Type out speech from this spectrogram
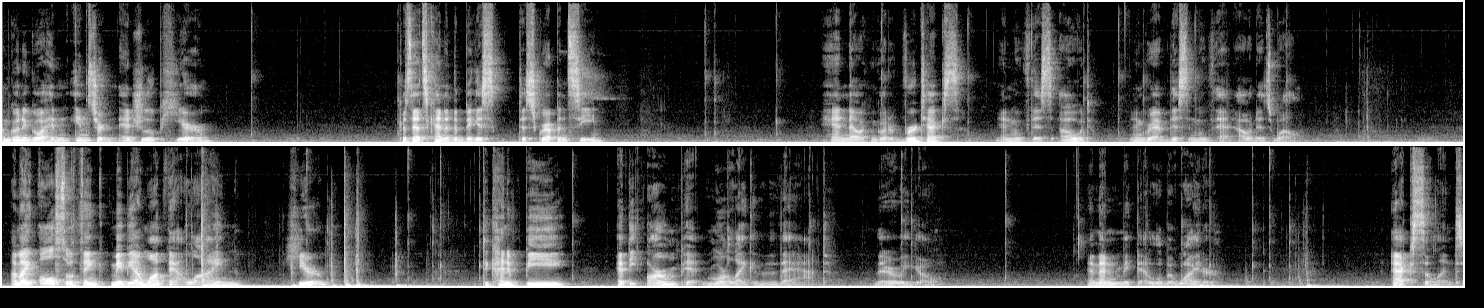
I'm going to go ahead and insert an edge loop here because that's kind of the biggest discrepancy. And now I can go to vertex and move this out and grab this and move that out as well. I might also think maybe I want that line here to kind of be at the armpit, more like that. There we go. And then make that a little bit wider. Excellent,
